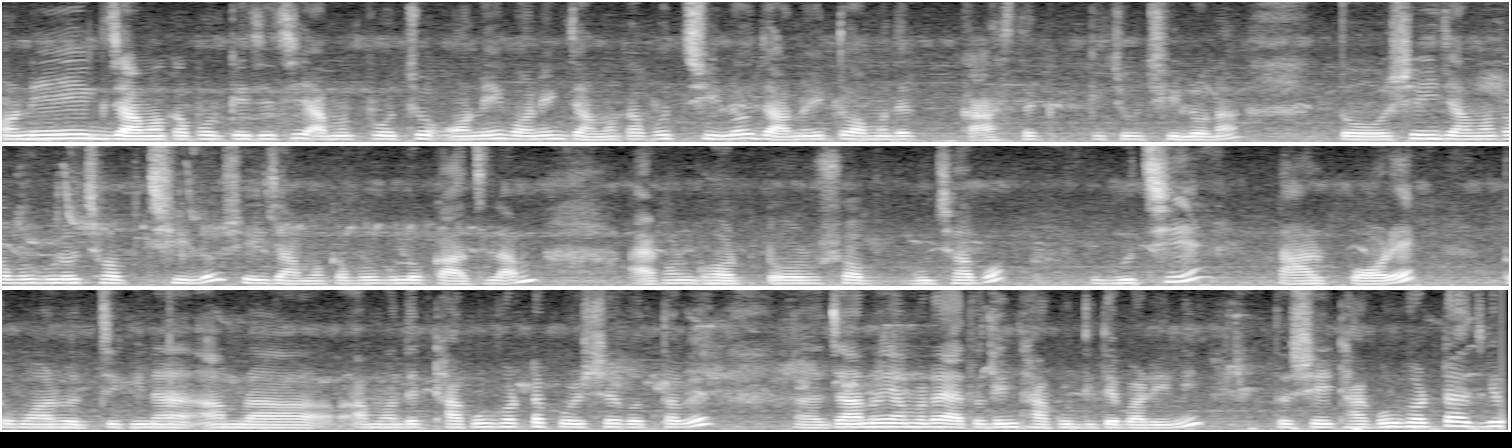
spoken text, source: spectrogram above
অনেক জামা কাপড় কেচেছি। আমার প্রচুর অনেক অনেক জামা কাপড় ছিল। জানোই তো আমাদের কাছ থেকে কিছু ছিল না। তো সেই জামা কাপড়গুলো সব ছিল। সেই জামা কাপড়গুলো কাচলাম। এখন ঘর টর সব গুছাবো, গুছিয়ে তারপরে তোমার হচ্ছে কিনা আমরা, আমাদের ঠাকুর ঘরটা পরিষ্কার করতে হবে। জানোই আমরা এতদিন ঠাকুর দিতে পারিনি। তো সেই ঠাকুর ঘরটা আজকে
